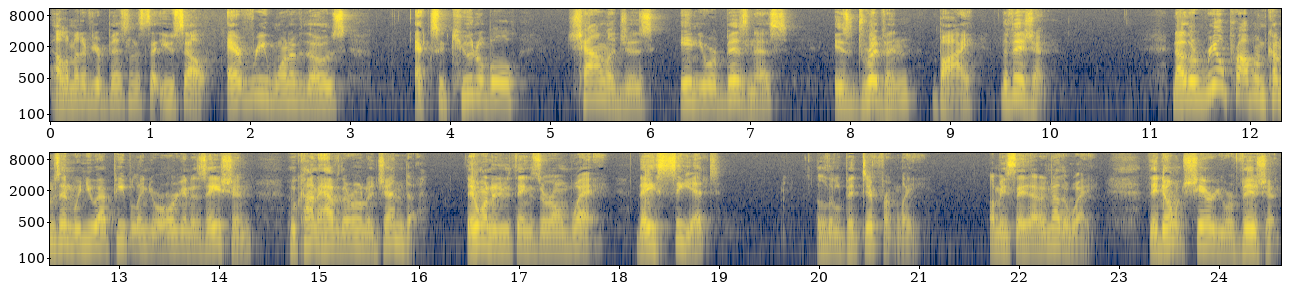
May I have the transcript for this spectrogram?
element of your business that you sell, every one of those executable challenges in your business is driven by the vision. Now, the real problem comes in when you have people in your organization who kind of have their own agenda. They want to do things their own way. They see it a little bit differently. Let me say that another way. They don't share your vision.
